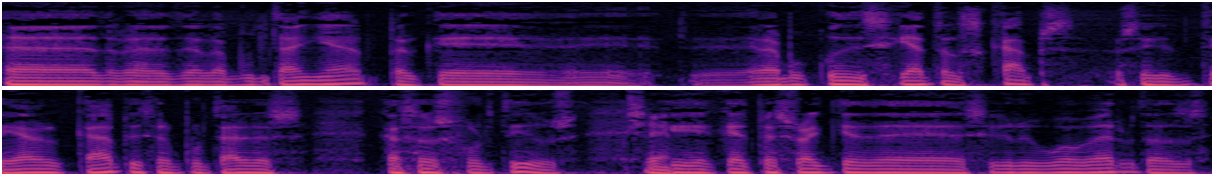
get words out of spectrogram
eh, de, la, de la muntanya, perquè eh, era molt codiciat els caps. O sigui, tenien el cap i se'l portaven els caçadors furtius. Sí. I aquest personatge de Sigrid Weber, doncs,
